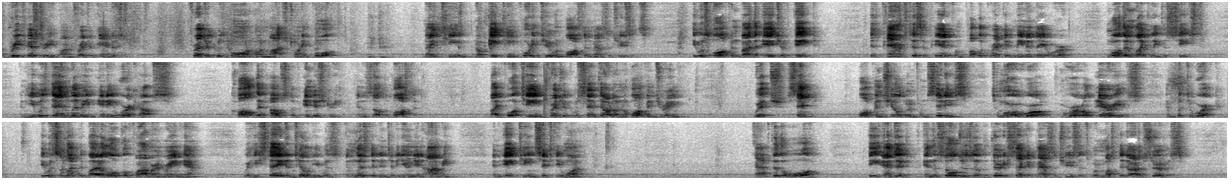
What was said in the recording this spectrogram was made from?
A brief history on Frederick Anderson. Frederick was born on March 24th, 19, no, 1842 in Boston, Massachusetts. He was orphaned by the age of eight. His parents disappeared from public record, meaning they were more than likely deceased. And he was then living in a workhouse called the House of Industry in the south of Boston. By 14, Frederick was sent out on an orphan train, which sent orphan children from cities to more rural, rural areas and put to work. He was selected by a local farmer in Raynham, where he stayed until he was enlisted into the Union Army in 1861. After the war, he ended and the soldiers of the 32nd Massachusetts were mustered out of service.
